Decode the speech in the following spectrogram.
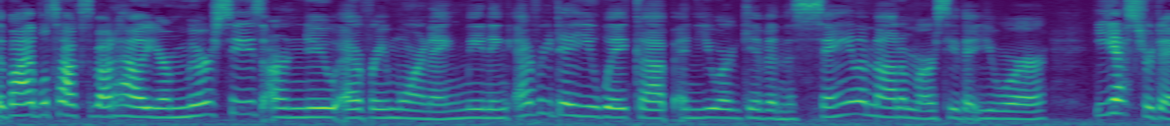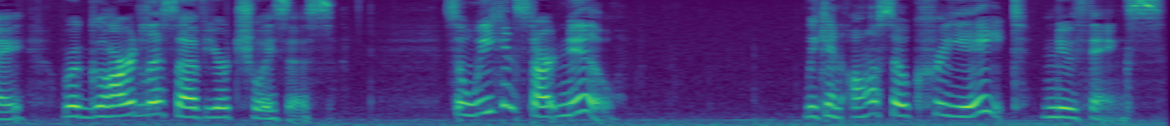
The Bible talks about how your mercies are new every morning, meaning every day you wake up and you are given the same amount of mercy that you were yesterday, regardless of your choices. So we can start new. We can also create new things.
